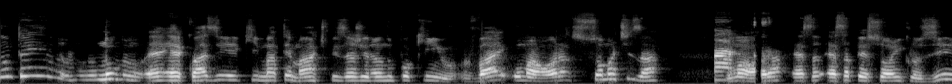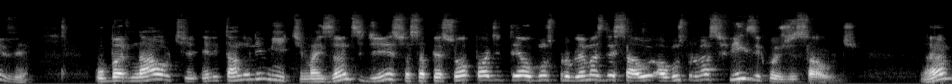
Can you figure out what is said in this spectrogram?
Não tem, não, é, é quase que matemático exagerando um pouquinho. Vai uma hora somatizar. Ah. Uma hora essa essa pessoa, inclusive, o burnout ele está no limite, mas antes disso essa pessoa pode ter alguns problemas de saúde, alguns problemas físicos de saúde, né?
